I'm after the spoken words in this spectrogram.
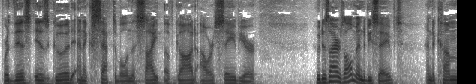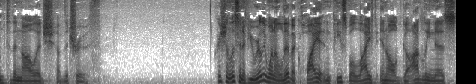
For this is good and acceptable in the sight of God our Savior, who desires all men to be saved and to come to the knowledge of the truth. Christian, listen, if you really want to live a quiet and peaceful life in all godliness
